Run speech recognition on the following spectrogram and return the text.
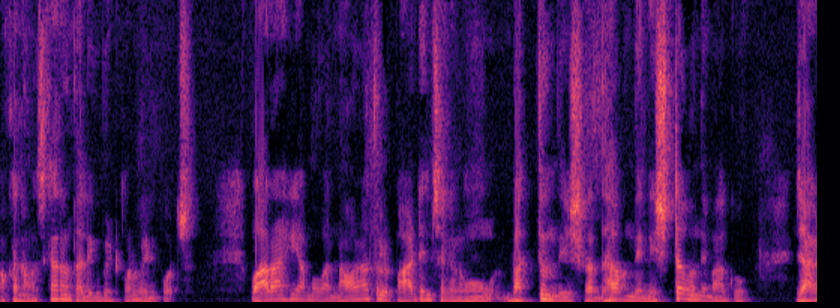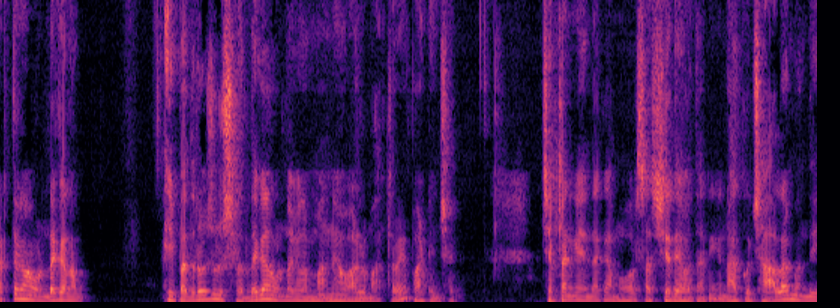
ఒక నమస్కారం తల్లికి పెట్టుకొని వెళ్ళిపోవచ్చు. వారాహి అమ్మవారి నవరాత్రులు పాటించగలము. భక్తి ఉంది శ్రద్ధ ఉంది నిష్ట ఉంది మాకు. జాగ్రత్తగా ఉండగలం. ఈ పది రోజులు శ్రద్ధగా ఉండగలం అనే వాళ్ళు మాత్రమే పాటించండి. చెప్పానుగా ఇందాక అమ్మవారు సస్యదేవత అని. నాకు చాలామంది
